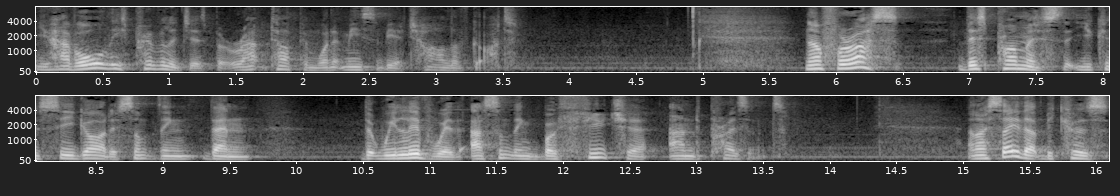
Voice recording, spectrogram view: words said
You have all these privileges, but wrapped up in what it means to be a child of God. Now, for us, this promise that you can see God is something then that we live with as something both future and present. And I say that because,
